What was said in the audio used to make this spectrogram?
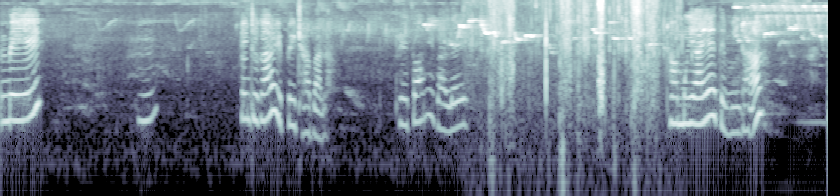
အမေဟမ်အိမ်တကားတွေပိတ်ထားပါလားဖေးသွားနေပါလေ ဒေါ်မူရရဲ့သမီးလားသ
